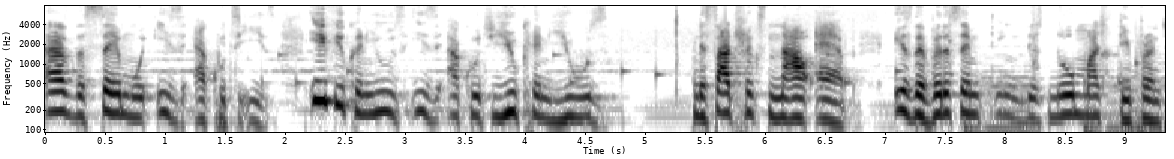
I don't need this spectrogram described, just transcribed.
as the same way Easy Equity is. If you can use Easy Equity, you can use the Satrix Now app is the very same thing. There's no much difference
